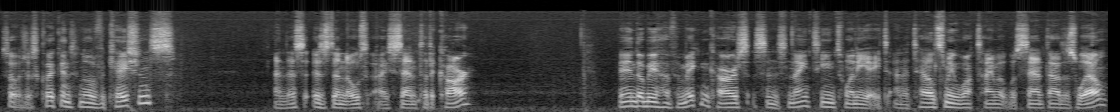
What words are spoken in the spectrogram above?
So just click into notifications and this is the note I sent to the car. BMW have been making cars since 1928 and it tells me what time it was sent at as well.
